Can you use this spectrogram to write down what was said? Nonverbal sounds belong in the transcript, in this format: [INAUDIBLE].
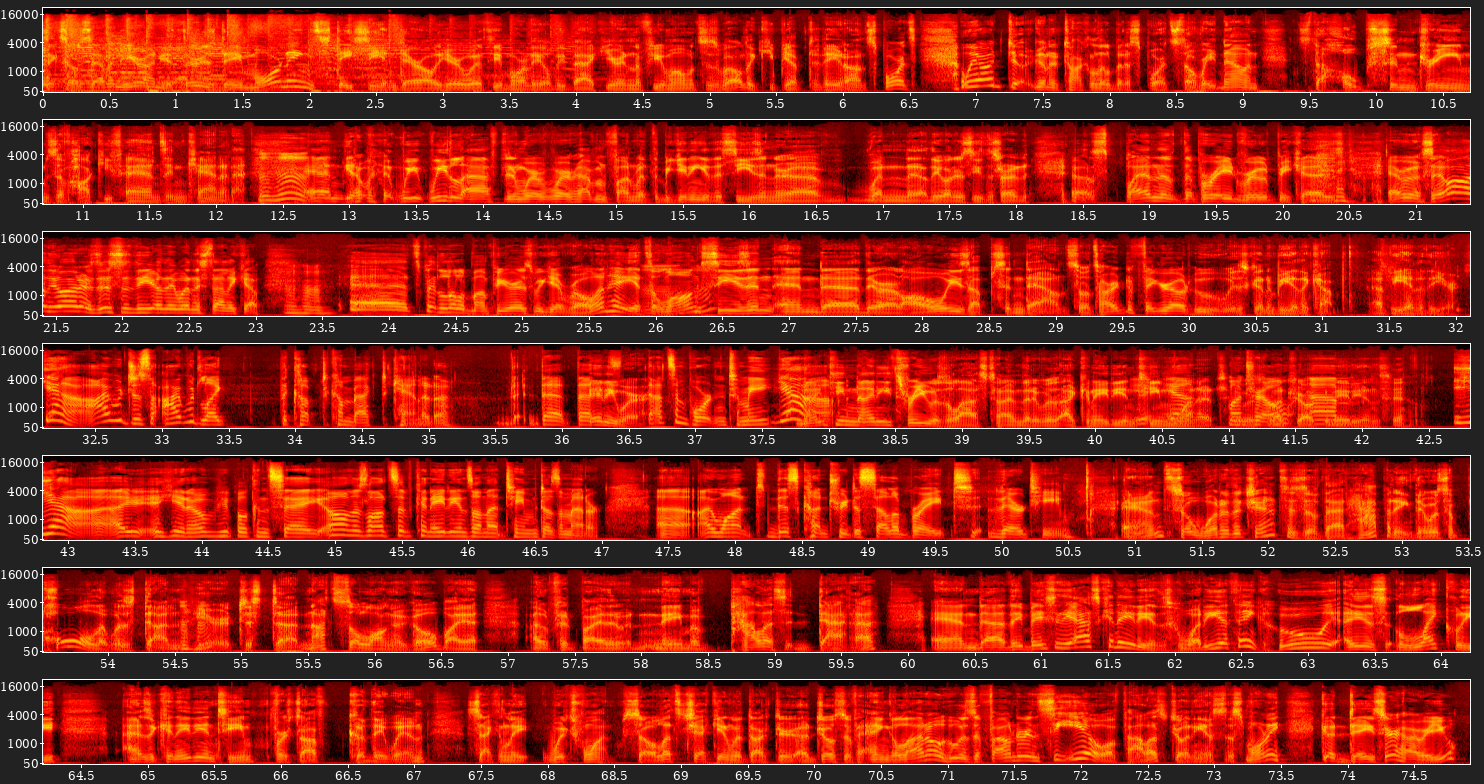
607 here on your Thursday morning. Stacy and Daryl here with you. Morley will be back here in a few moments as well to keep you up to date on sports. We are going to talk a little bit of sports though right now, and it's the hopes and dreams of hockey fans in Canada. Mm-hmm. And you know, [LAUGHS] we, we laughed and we're, we're having fun with the beginning of the season uh, when uh, the Oilers season started. Uh, plan the, the parade route because [LAUGHS] everyone say, "Oh, the Oilers! This is the year they win the Stanley Cup." Mm-hmm. It's been a little bumpier as we get rolling. Hey, it's a long season, and uh, there are always ups and downs, so it's hard to figure out who is going to be in the cup at the end of the year. Yeah, I would just I would like the cup to come back to Canada. Th- that that's, Anywhere. That's important to me. Yeah. 1993 was the last time that it was a Canadian team yeah, won it. Montreal. It was Montreal Um, Canadiens. Yeah. Yeah, I, you know, people can say, "Oh, there's lots of Canadians on that team." Doesn't matter. Uh, I want this country to celebrate their team. And so, what are the chances of that happening? There was a poll that was done Mm-hmm. here just uh, not so long ago by a outfit by the name of Pallas Data, and uh, they basically asked Canadians, "What do you think? Who is likely?" As a Canadian team, first off, could they win? Secondly, which one? So let's check in with Dr. uh, Joseph Angolano, who is the founder and CEO of Palace, joining us this morning. Good day, sir. How are you?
